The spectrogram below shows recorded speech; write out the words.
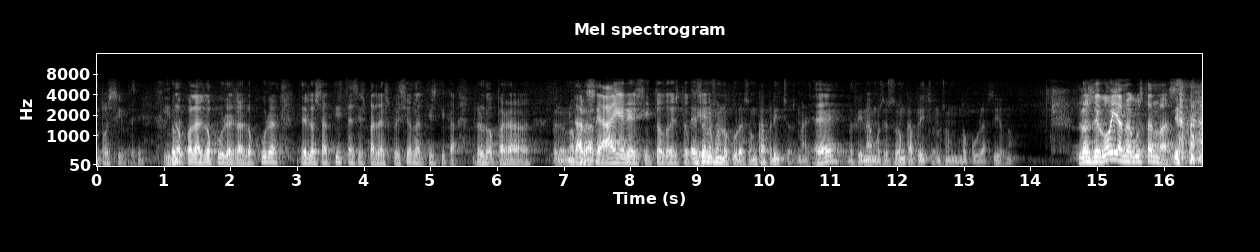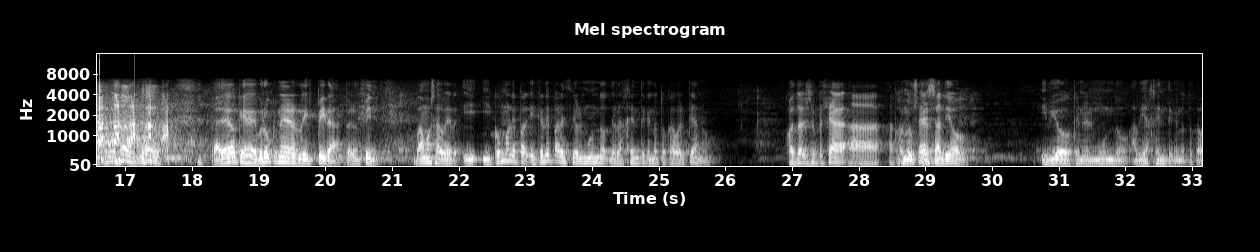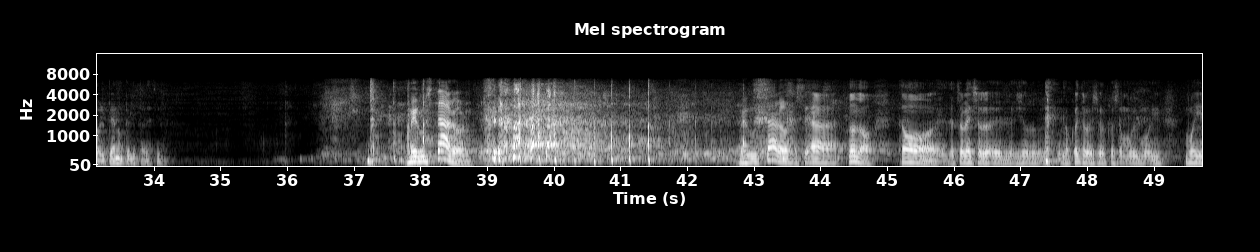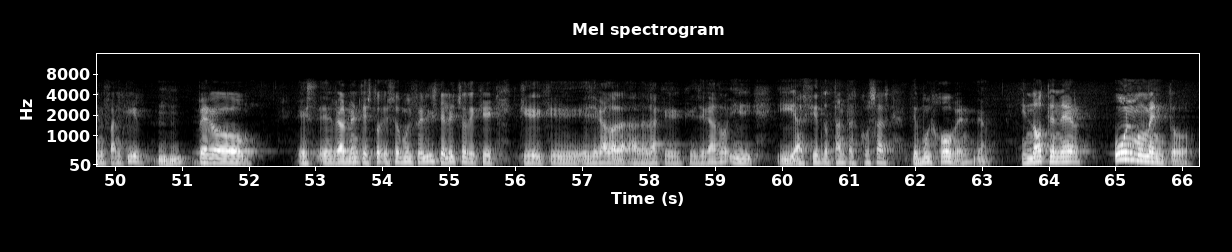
posible. Y no con las locuras. Las locuras de los artistas es para la expresión artística, pero no para Pero no darse para- aires y todo esto que... Eso no son locuras, son caprichos, maestro. ¿Eh? Definamos, eso son caprichos, no son locuras, ¿sí o no? Los de Goya me gustan más. Ya veo que Bruckner le inspira, pero en fin, vamos a ver. ¿Y, y cómo le, y qué le pareció el mundo de la gente que no tocaba el piano? Cuando les empecé a, a Cuando usted salió y vio que en el mundo había gente que no tocaba el piano, ¿qué le pareció? me gustaron. me gustaron, o sea, no, no, no, naturalmente yo, lo- yo lo, lo cuento, es una cosa muy, muy, muy infantil. Ujú. pero es- eh, realmente estoy, estoy muy feliz del hecho de que, que- que he llegado a la, a la edad que, que he llegado y, y haciendo tantas cosas de muy joven Ya. y no tener un momento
